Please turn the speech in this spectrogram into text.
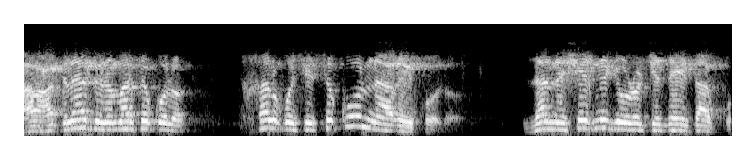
او عبد الله بن عمر څه کولو خلق چې سکول ناغه کولو ځان شیخ نه جوړول چې زه حساب کو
